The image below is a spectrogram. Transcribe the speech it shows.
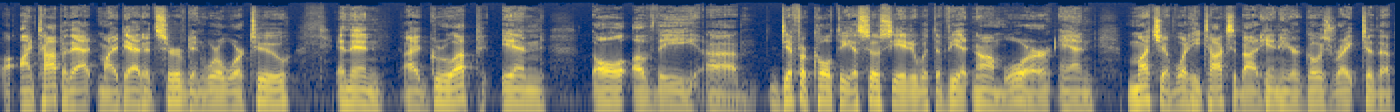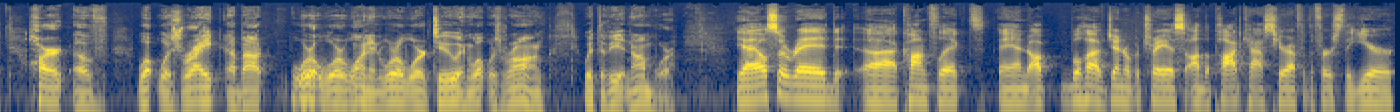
on top of that, my dad had served in World War II, and then I grew up in all of the uh, difficulty associated with the Vietnam War, and much of what he talks about in here goes right to the heart of what was right about World War One and World War Two, and what was wrong with the Vietnam War. Yeah, I also read uh, Conflict, and I'll, we'll have General Petraeus on the podcast here after the first of the year.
